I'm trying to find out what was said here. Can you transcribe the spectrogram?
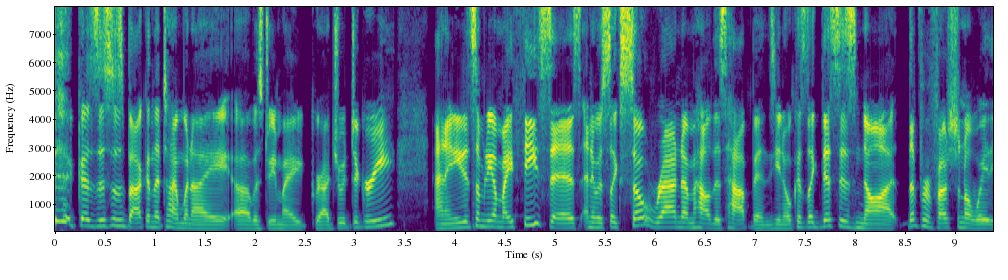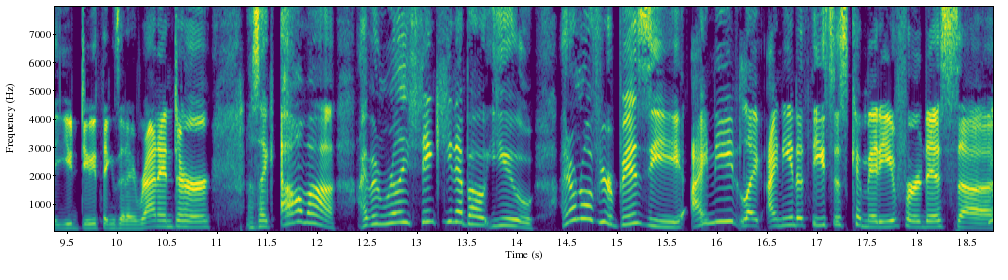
because this is back in the time when I uh, was doing my graduate degree and I needed somebody on my thesis. And it was like so random how this happens, you know, because like this is not the professional way that you do things. That I ran into her. I was like, Alma, I've been really thinking about you. I don't know if you're busy. I need like, I need a thesis committee for this, uh,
